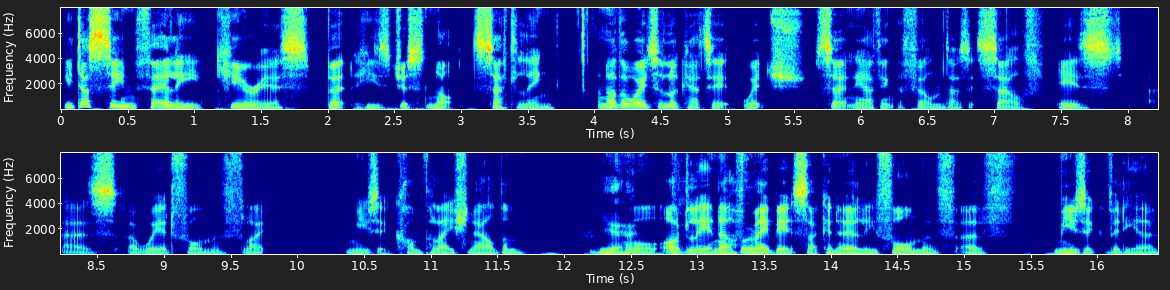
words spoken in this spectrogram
He does seem fairly curious, but he's just not settling. Another way to look at it, which certainly I think the film does itself, is as a weird form of like music compilation album. Yeah. Or oddly enough, Well- maybe it's like an early form of, of music video.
